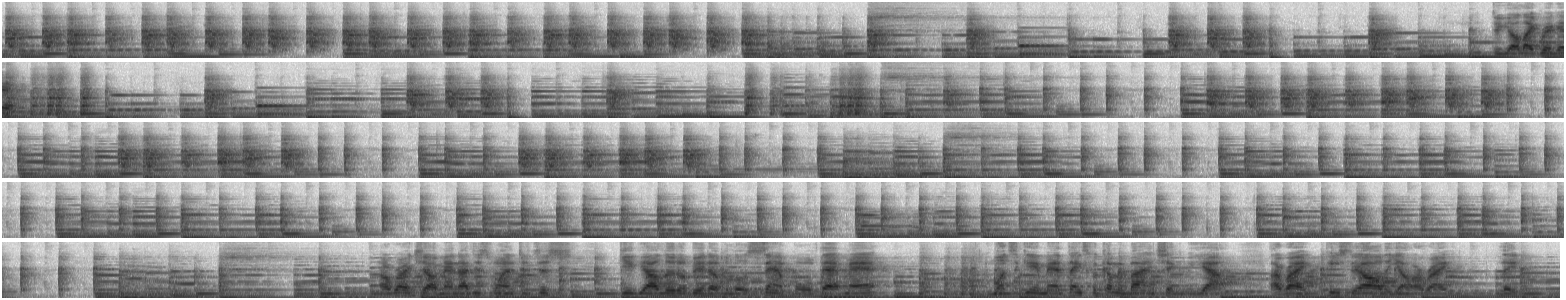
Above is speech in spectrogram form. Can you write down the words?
Do y'all like reggae? All right, y'all, man. I just wanted to just give y'all a little bit of a little sample of that, man. Once again, man, thanks for coming by and checking me out. All right, peace to all of y'all. All right, later.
